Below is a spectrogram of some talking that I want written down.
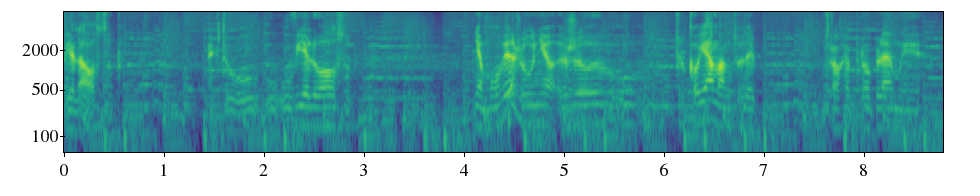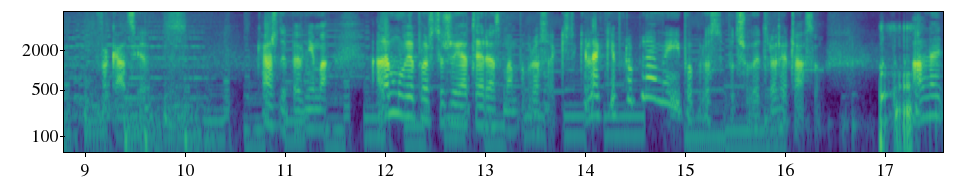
wiele osób. Jak to u, u, u wielu osób. Nie mówię, że, u nie, że u, tylko ja mam tutaj trochę problemy wakacje. Każdy pewnie ma. Ale mówię po prostu, że ja teraz mam po prostu jakieś takie lekkie problemy i po prostu potrzebuję trochę czasu. Ale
